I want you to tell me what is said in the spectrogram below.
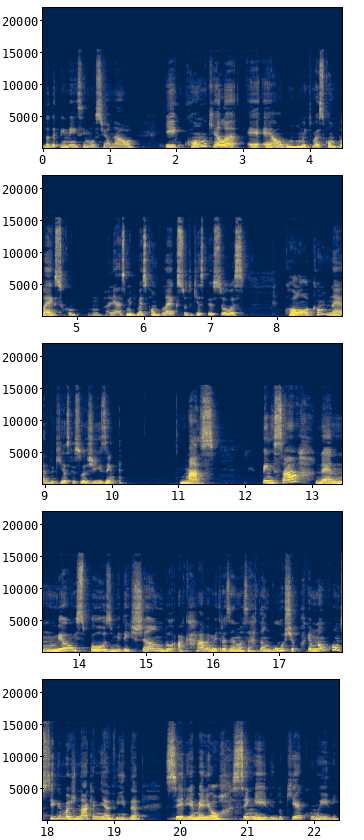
da dependência emocional e como que ela é, é algo muito mais complexo, aliás, muito mais complexo do que as pessoas colocam, né, do que as pessoas dizem. Mas pensar, né, no meu esposo me deixando acaba me trazendo uma certa angústia, porque eu não consigo imaginar que a minha vida seria melhor sem ele do que é com ele.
